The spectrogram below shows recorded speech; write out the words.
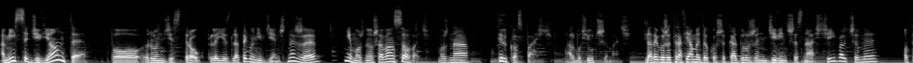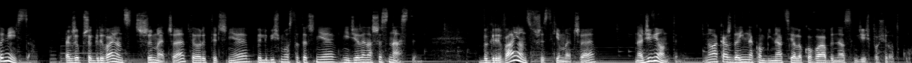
A miejsce dziewiąte po rundzie stroke play jest dlatego niewdzięczne, że nie można już awansować. Można tylko spaść albo się utrzymać. Dlatego, że trafiamy do koszyka drużyn 9-16 i walczymy o te miejsca. Także przegrywając trzy mecze, teoretycznie bylibyśmy ostatecznie w niedzielę na 16. Wygrywając wszystkie mecze na dziewiątym. No a każda inna kombinacja lokowałaby nas gdzieś po środku.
